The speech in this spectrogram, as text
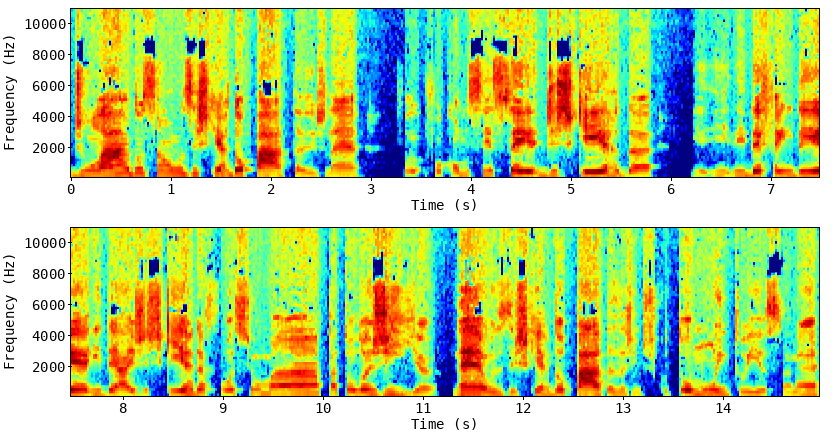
de um lado são os esquerdopatas, né? Foi, foi como se ser de esquerda e, e, defender ideais de esquerda fosse uma patologia, né? Os esquerdopatas, a gente escutou muito isso, né?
